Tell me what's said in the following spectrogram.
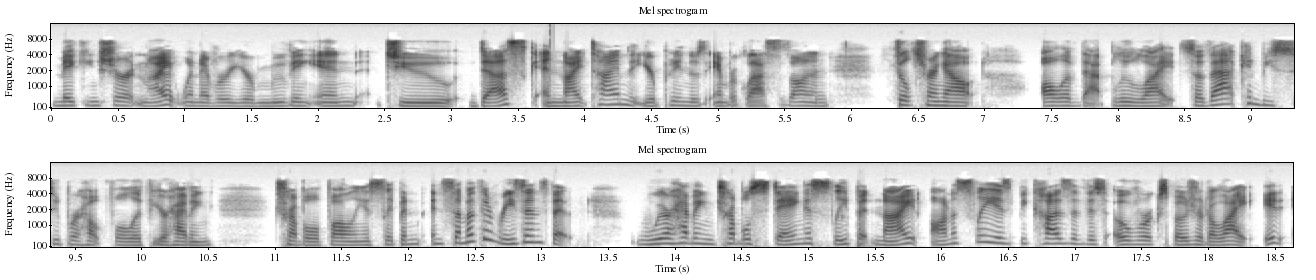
making sure at night whenever you're moving in to dusk and nighttime that you're putting those amber glasses on and filtering out all of that blue light. So that can be super helpful if you're having trouble falling asleep. And, and some of the reasons that we're having trouble staying asleep at night, honestly, is because of this overexposure to light. It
